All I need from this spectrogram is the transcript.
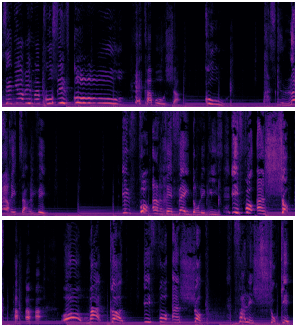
Seigneur, ils me poursuivent. Cours. Hey, cours parce que l'heure est arrivée. Il faut un réveil dans l'église. Il faut un choc. oh my God. Il faut un choc. Va les choquer.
